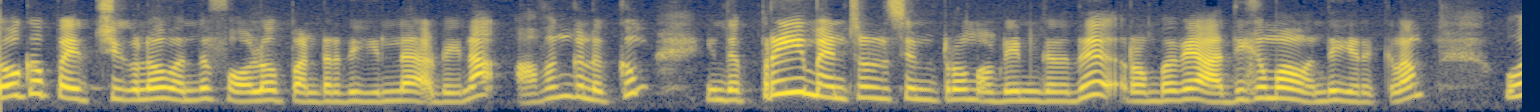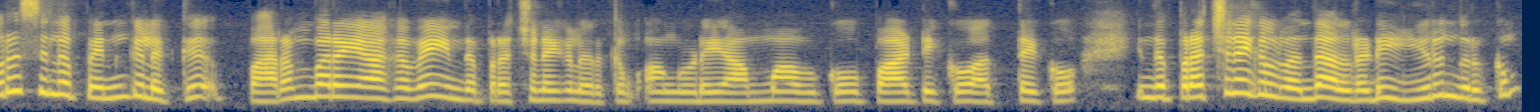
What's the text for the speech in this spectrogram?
யோக பயிற்சிகளோ வந்து ஃபாலோ பண்ணுறது இல்லை அப்படின்னா அவங்களுக்கும் இந்த ப்ரீ மென்ட்ரல் சின்ட்ரோம் அப்படிங்கிறது ரொம்பவே அதிகமாக வந்து இருக்கலாம். ஒரு சில பெண்களுக்கு பரம்பரையாகவே இந்த பிரச்சனைகள் இருக்கும். அவங்களுடைய அம்மாவுக்கோ பாட்டிக்கோ அத்தைக்கோ இந்த பிரச்சனைகள் வந்து ஆல்ரெடி இருந்திருக்கும்.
